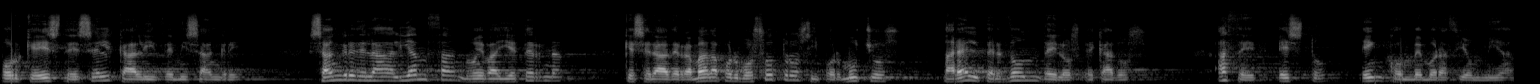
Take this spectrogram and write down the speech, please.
porque este es el cáliz de mi sangre, sangre de la alianza nueva y eterna, que será derramada por vosotros y por muchos para el perdón de los pecados. Haced esto en conmemoración mía.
